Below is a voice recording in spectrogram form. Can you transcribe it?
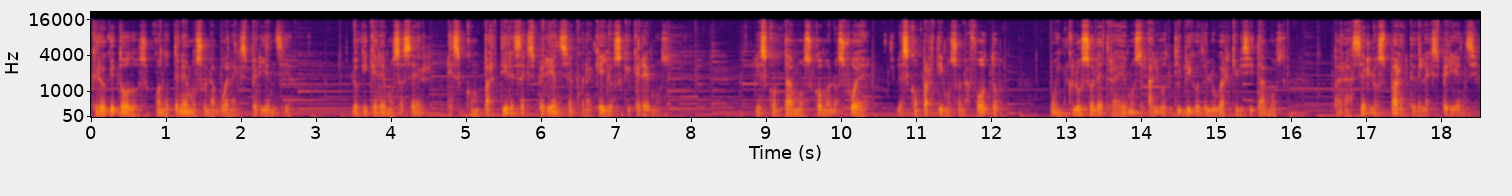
Creo que todos, cuando tenemos una buena experiencia, lo que queremos hacer es compartir esa experiencia con aquellos que queremos. Les contamos cómo nos fue, les compartimos una foto o incluso le traemos algo típico del lugar que visitamos para hacerlos parte de la experiencia.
